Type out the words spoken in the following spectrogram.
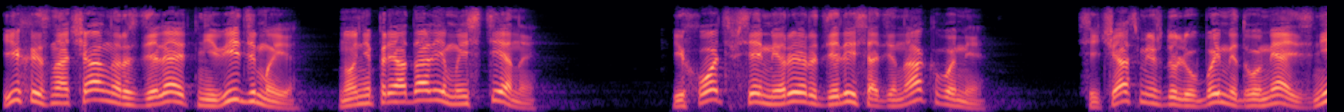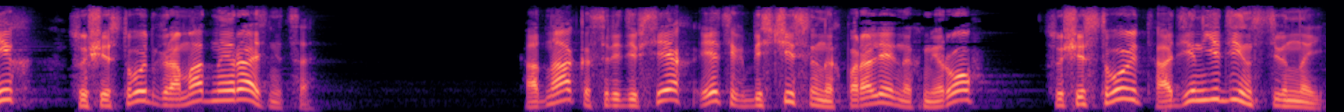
Их изначально разделяют невидимые, но непреодолимые стены. И хоть все миры родились одинаковыми, сейчас между любыми двумя из них – существует громадная разница. Однако среди всех этих бесчисленных параллельных миров существует один единственный,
